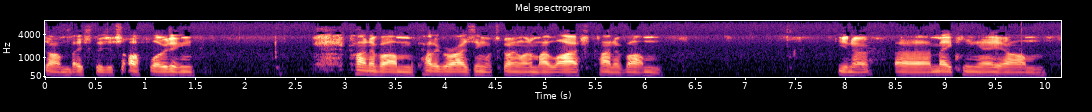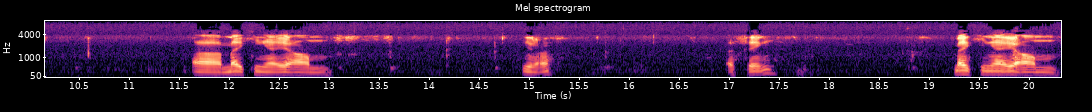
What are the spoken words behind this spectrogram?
um, basically just offloading, kind of um, categorizing what's going on in my life, kind of um, you know, uh, making a um, uh, making a um, you know, a thing, making a um,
